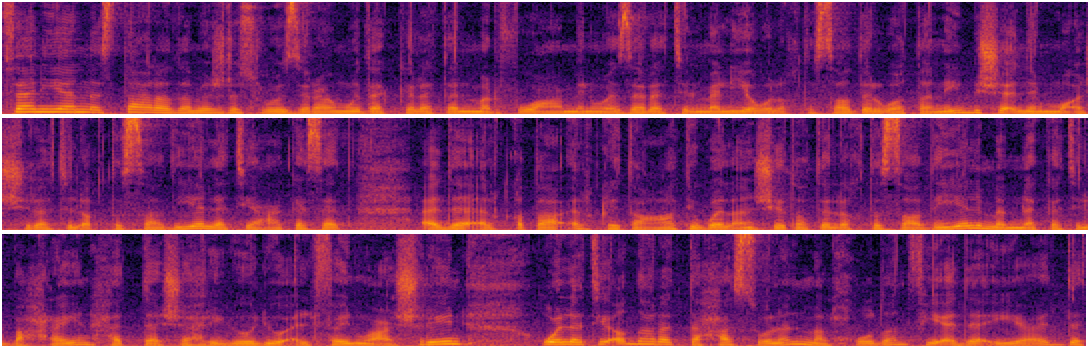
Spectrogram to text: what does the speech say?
ثانيا استعرض مجلس الوزراء مذكرة مرفوعة من وزارة المالية والاقتصاد الوطني بشأن المؤشرات الاقتصادية التي عكست أداء القطاع القطاعات والأنشطة الاقتصادية لمملكة البحرين حتى شهر يوليو 2020 والتي أظهرت تحسنا ملحوظا في أداء عدة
